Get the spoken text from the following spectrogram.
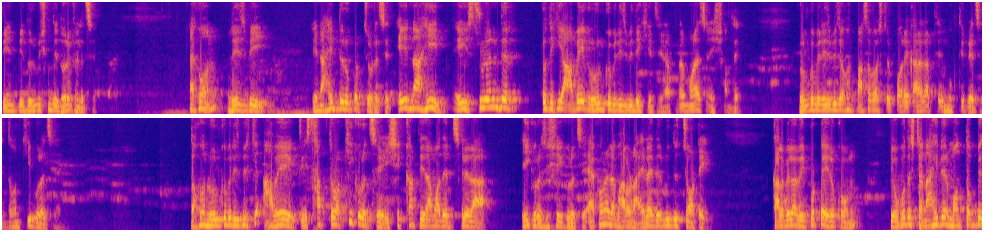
বিএনপির দুর্বিসন্ধি ধরে ফেলেছে। এখন রিজবি এই নাহিদদের উপর চটেছে এই নাহিদ, এই স্টুডেন্টদের প্রতি কি আবেগ রুহুল কবি রিজবি দেখিয়েছিলেন? আপনার মনে আছে নিঃসন্দেহে? রুহুল কবি রিজবি যখন পাঁচ আগস্টের পরে কারাগার থেকে মুক্তি পেয়েছেন, তখন কি বলেছিলেন? তখন রুহুল কবির রিজবির কি আবেগ এই ছাত্ররা কি করেছে? এই শিক্ষার্থীরা, আমাদের ছেলেরা এই করেছে, সেই করেছে। এখন এরা ভালো না, এরা এদের বিরুদ্ধে চটে। কালবেলার রিপোর্টটা এরকম যে উপদেষ্টা নাহিদের মন্তব্যে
